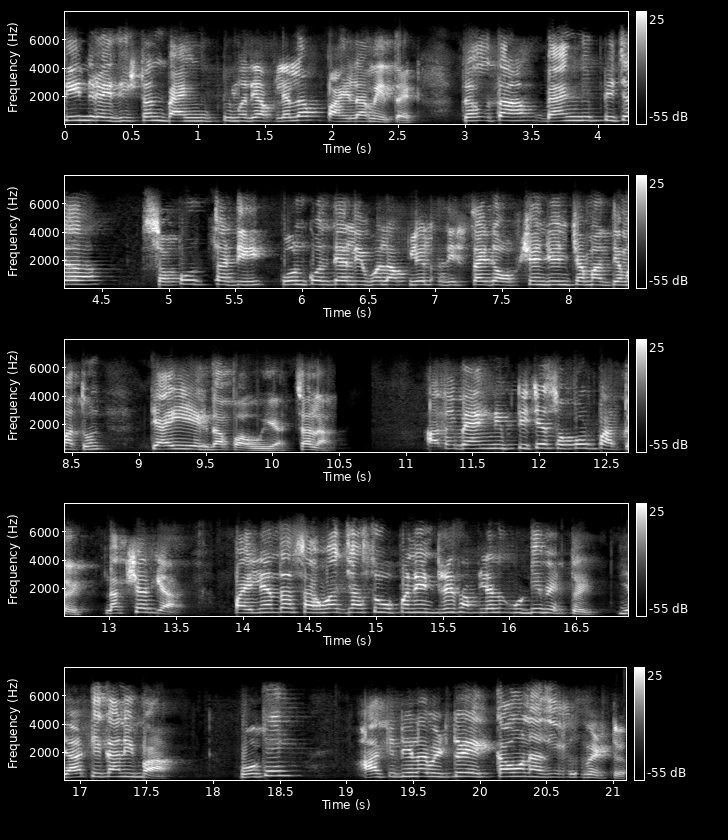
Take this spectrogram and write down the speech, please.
तीन रेजिस्टन्स बँक निफ्टीमध्ये आपल्याला पाहायला मिळत आहेत तर आता बँक निफ्टीच्या सपोर्टसाठी कोणकोणत्या लेवल आपल्याला दिसत आहेत ऑप्शन जेनच्या माध्यमातून त्याही एकदा पाहूया. चला. आता बँक निफ्टीचे सपोर्ट पाहतोय. लक्षात घ्या. पहिल्यांदा सर्वात जास्त ओपन इंटरेस्ट आपल्याला कुठे भेटतोय? या ठिकाणी पहा. ओके हा कितीला भेटतोय एक्कावन्न हजारला भेटतोय.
